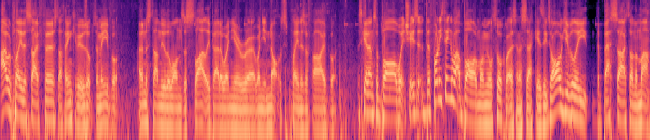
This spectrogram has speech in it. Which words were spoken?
I would play this site first, I think, if it was up to me, but I understand the other ones are slightly better when you're uh, when you're not playing as a five, but Let's get on to Bar, which is... The funny thing about Bar, and we'll talk about this in a sec, is it's arguably the best site on the map.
